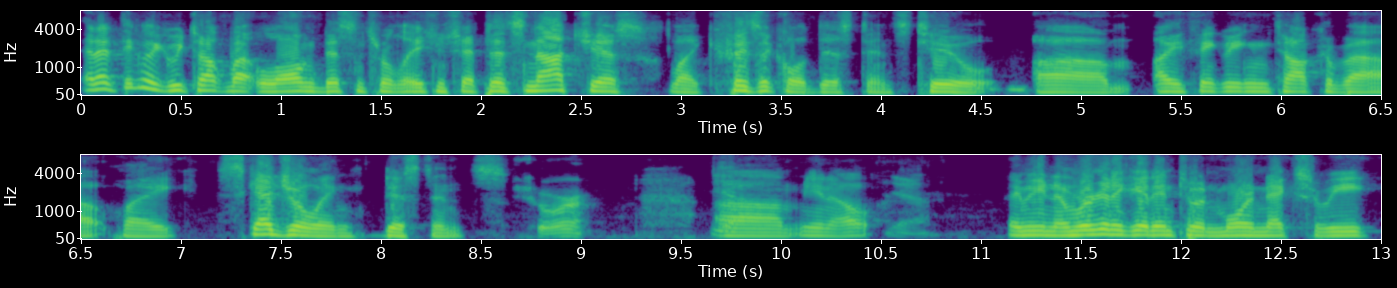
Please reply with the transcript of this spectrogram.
and I think like we talk about long distance relationships, it's not just like physical distance too. Um, I think we can talk about like scheduling distance. sure Yeah. Um, you know, Yeah. I mean, and we're gonna get into it more next week.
